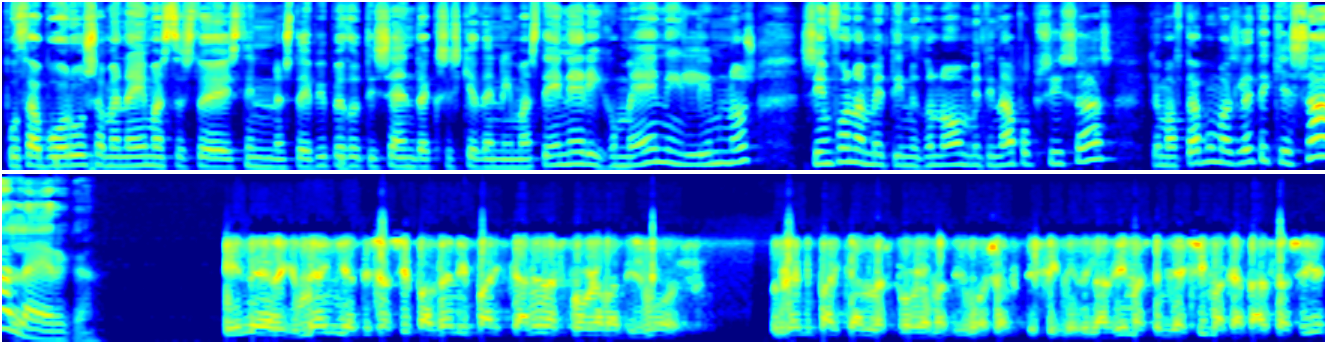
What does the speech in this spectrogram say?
που θα μπορούσαμε να είμαστε στο, στην, στο επίπεδο της ένταξης και δεν είμαστε. Είναι ρηγμένη η Λίμνος σύμφωνα με την, γνώ, με την άποψή σας και με αυτά που μας λέτε και σε άλλα έργα. Είναι ρηγμένη γιατί σας είπα δεν υπάρχει κανένας προγραμματισμός. Δεν υπάρχει κανένα προγραμματισμός αυτή τη στιγμή. Δηλαδή, είμαστε μια χήμα κατάσταση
